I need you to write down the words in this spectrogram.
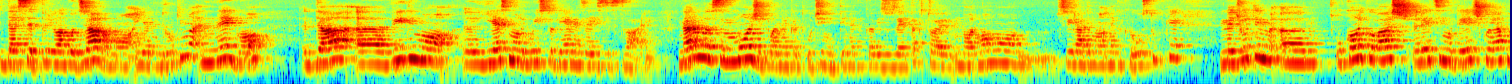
da se prilagođavamo jednim drugima, nego da e, vidimo e, jesmo li u isto vrijeme za iste stvari. Naravno da se može ponekad učiniti nekakav izuzetak, to je normalno, svi radimo nekakve ustupke. Međutim, e, ukoliko vaš, recimo, dečko jako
